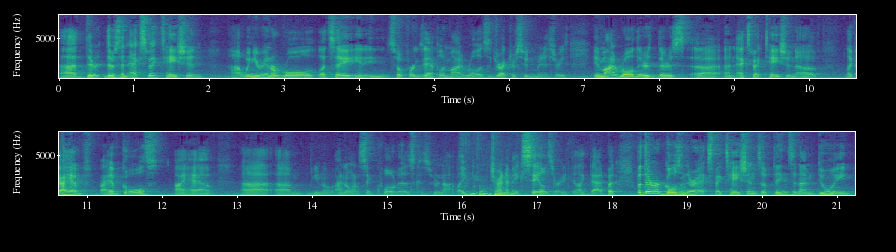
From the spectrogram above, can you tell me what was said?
uh, there, there's an expectation. Uh, when you're in a role, let's say, in, in, so for example, in my role as a director of student ministries, in my role, there, there's uh, an expectation of like I have I have goals, I have uh, um, you know I don't want to say quotas because we're not like trying to make sales or anything like that, but but there are goals and there are expectations of things that I'm doing,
